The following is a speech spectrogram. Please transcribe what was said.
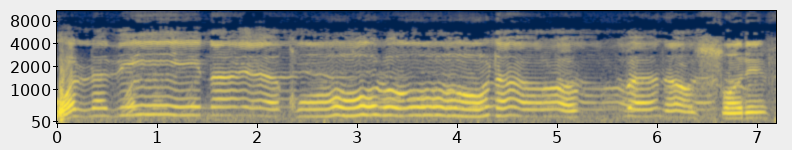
والذين يقولون ربنا اصرف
